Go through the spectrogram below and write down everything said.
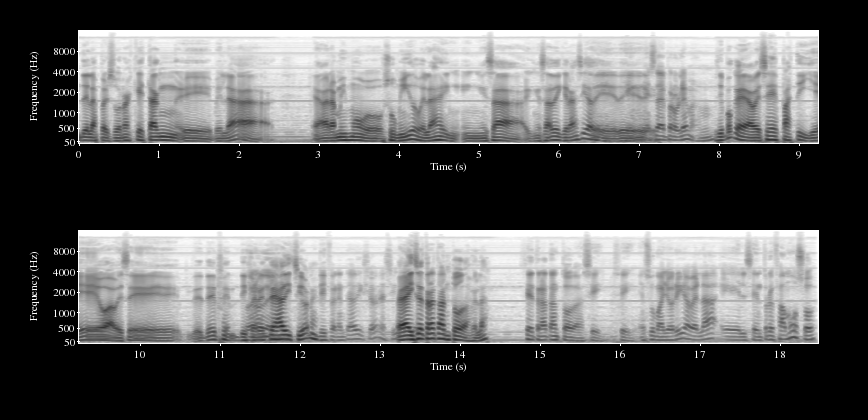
de las personas que están, eh, ¿verdad? Ahora mismo sumidos, ¿verdad? En, en esa, en esa desgracia de... de- En de- ese problema. ¿no? sí, porque a veces es pastilleo, a veces es de fe- diferentes de- adicciones. Diferentes adicciones, sí. Pero ahí se tratan todas, ¿verdad? Se tratan todas, sí, sí. En su mayoría, ¿verdad? El centro es famoso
